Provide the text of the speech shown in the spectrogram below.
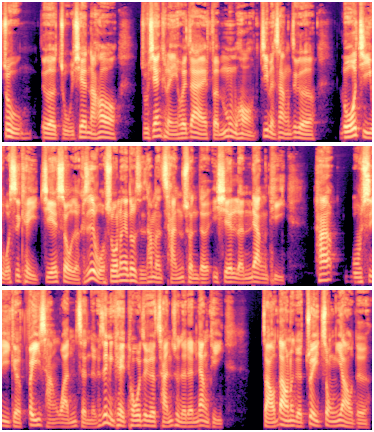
住这个祖先，然后祖先可能也会在坟墓哈。基本上这个逻辑我是可以接受的。可是我说那个都只是他们残存的一些能量体，它不是一个非常完整的。可是你可以透过这个残存的能量体，找到那个最重要的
